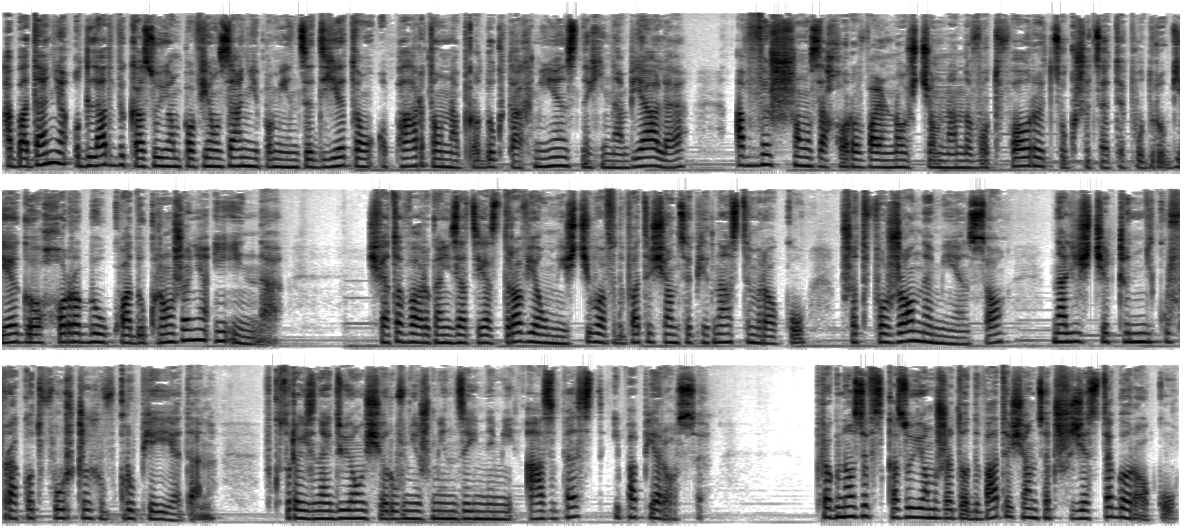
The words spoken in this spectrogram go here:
A badania od lat wykazują powiązanie pomiędzy dietą opartą na produktach mięsnych i nabiale, a wyższą zachorowalnością na nowotwory, cukrzycę typu drugiego, choroby układu krążenia i inne. Światowa Organizacja Zdrowia umieściła w 2015 roku przetworzone mięso na liście czynników rakotwórczych w grupie 1, w której znajdują się również m.in. azbest i papierosy. Prognozy wskazują, że do 2030 roku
